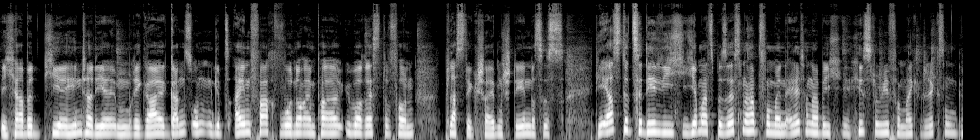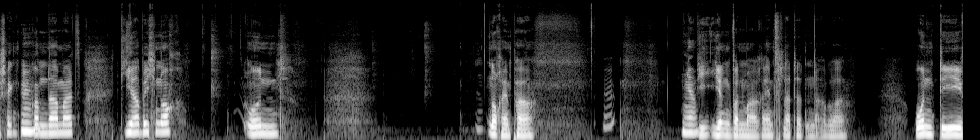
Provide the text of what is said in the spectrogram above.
Ich habe hier hinter dir im Regal ganz unten gibt es ein Fach, wo noch ein paar Überreste von Plastikscheiben stehen. Das ist die erste CD, die ich jemals besessen habe. Von meinen Eltern habe ich History von Michael Jackson geschenkt Mhm. bekommen damals. Die habe ich noch. Und noch ein paar ja. die irgendwann mal reinflatterten, aber und die,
